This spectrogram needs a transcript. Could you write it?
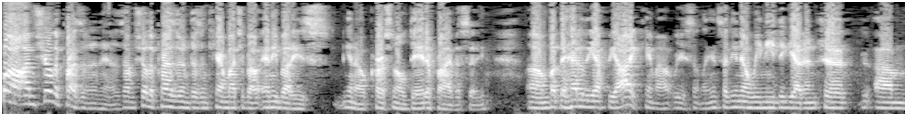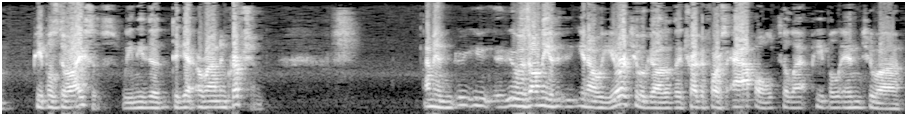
Well, I'm sure the president is. I'm sure the president doesn't care much about anybody's, you know, personal data privacy. Um, but the head of the FBI came out recently and said, you know, we need to get into um, people's devices. We need to, to get around encryption. I mean, it was only you know a year or two ago that they tried to force Apple to let people into a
